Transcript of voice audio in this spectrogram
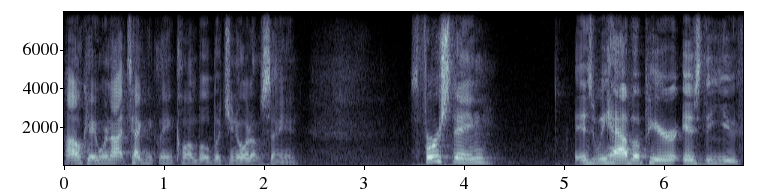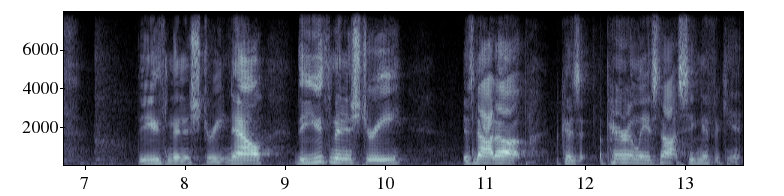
Ah, okay, we're not technically in Colombo, but you know what I'm saying. First thing is we have up here is the youth, the youth ministry. Now, the youth ministry is not up because apparently it's not significant.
